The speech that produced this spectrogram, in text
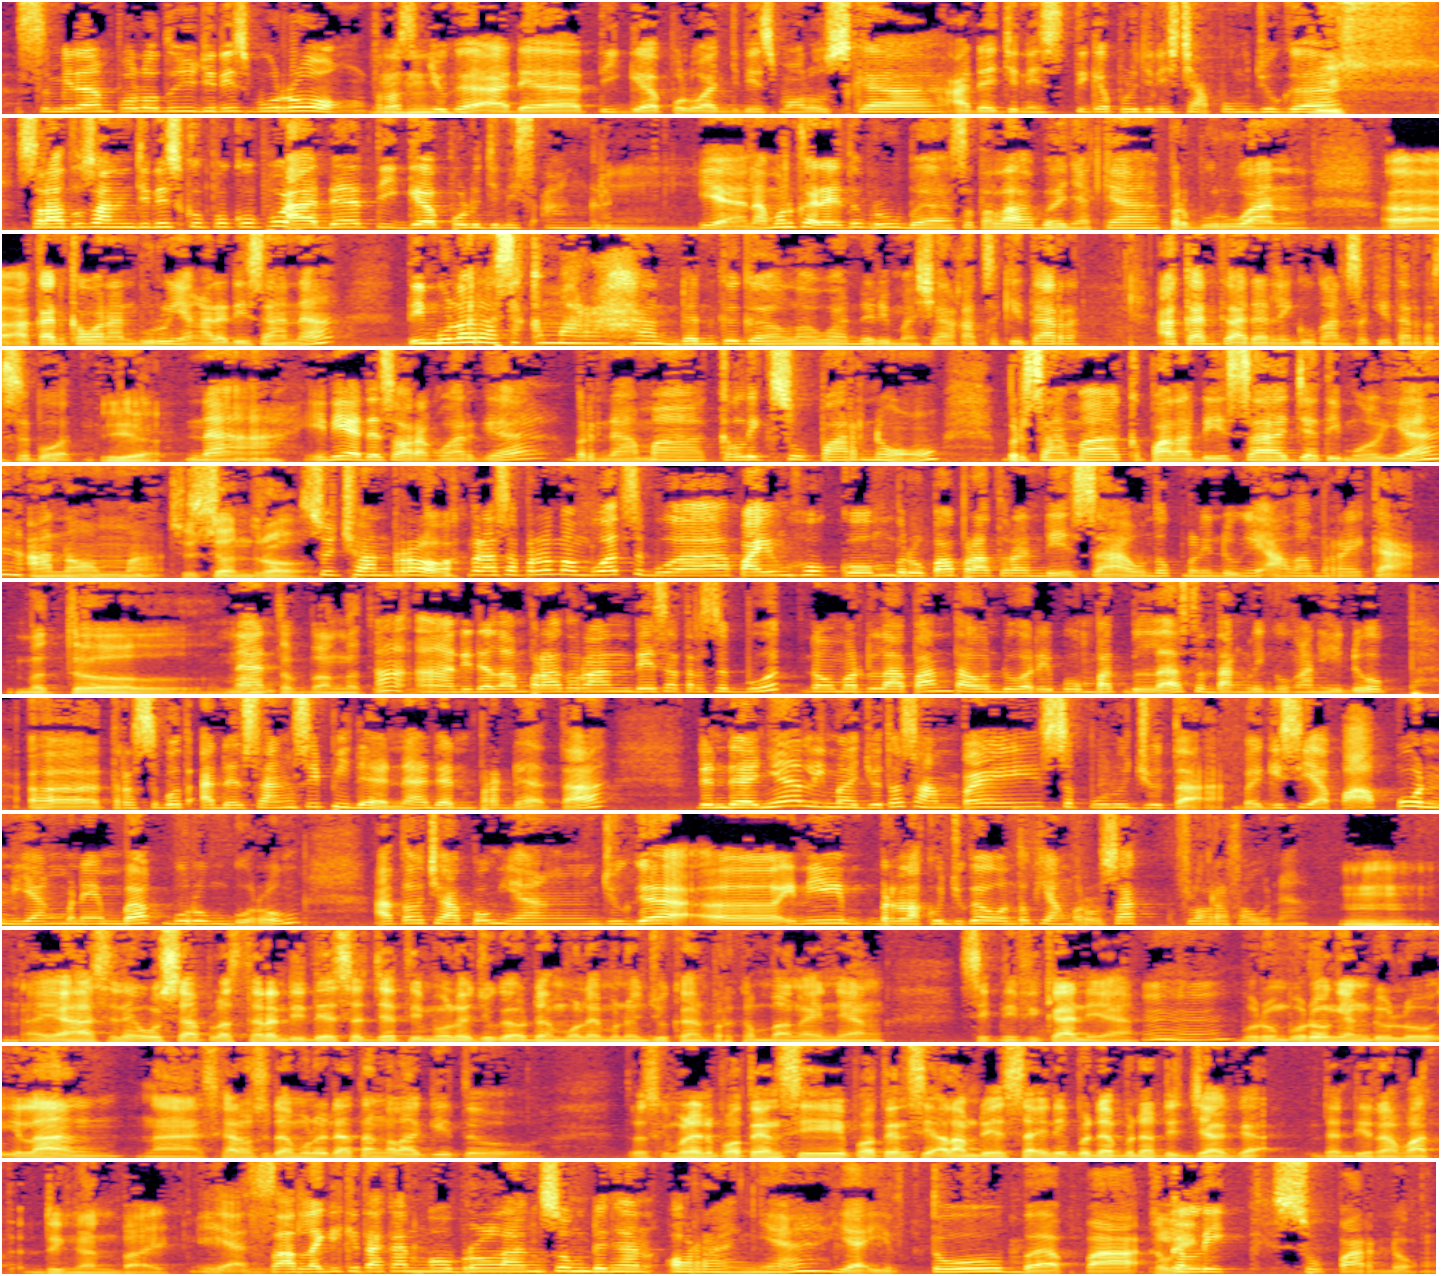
97 jenis burung, terus Mhm. juga ada 30-an jenis moluska, ada jenis 30 jenis capung juga. Wis. Seratusan jenis kupu-kupu, ada 30 jenis anggrek. Hmm. Ya, namun keadaan itu berubah setelah banyaknya perburuan eh, akan kawanan burung yang ada di sana. Timbullah rasa kemarahan dan kegalauan dari masyarakat sekitar akan keadaan lingkungan sekitar tersebut. Iya. Nah, ini ada seorang warga bernama Kelik Suparno bersama Kepala Desa Jatimulya, Anom Sucondro. Sucondro, merasa perlu membuat sebuah payung hukum berupa peraturan desa untuk melindungi alam mereka. Betul, mantep banget itu. Uh-uh, di dalam peraturan desa tersebut nomor 8 tahun 2014 tentang lingkungan hidup eh, tersebut ada sanksi pidana dan perdata dendanya 5 juta sampai 10 juta bagi siapa pun yang menembak burung-burung atau capung yang juga eh, ini berlaku juga untuk yang merusak flora fauna. Hmm. Nah, ya hasilnya usaha pelestarian di desa Jatimulyo juga udah mulai menunjukkan perkembangan yang signifikan ya. Burung-burung yang dulu hilang, nah sekarang sudah mulai datang lagi tuh. Terus kemudian potensi-potensi alam desa ini benar-benar dijaga dan dirawat dengan baik. Ya, saat lagi kita akan ngobrol langsung dengan orangnya yaitu Bapak Kelik. Kelik Supardo.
